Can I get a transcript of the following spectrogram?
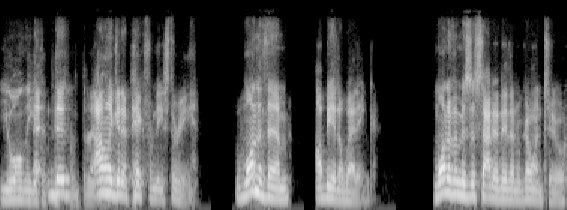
you only get to uh, pick the- from three. I only get a pick from these three. One of them, I'll be at a wedding. One of them is this Saturday that I'm going to,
